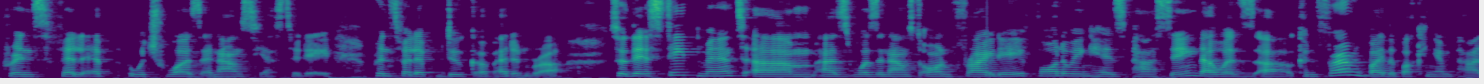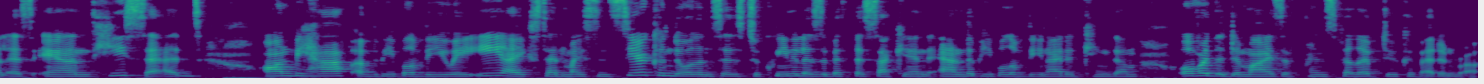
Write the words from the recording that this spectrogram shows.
Prince Philip, which was announced yesterday. Prince Philip, Duke of Edinburgh. So the statement, um, as was announced on Friday following his passing, that was uh, confirmed by the Buckingham Palace, and he said. On behalf of the people of the UAE, I extend my sincere condolences to Queen Elizabeth II and the people of the United Kingdom over the demise of Prince Philip, Duke of Edinburgh.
